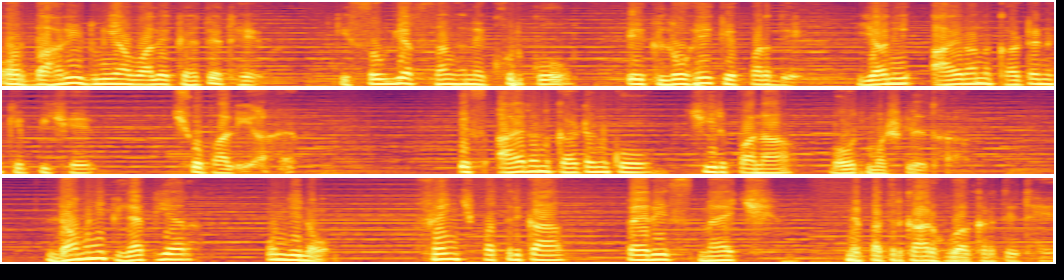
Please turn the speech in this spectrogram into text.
और बाहरी दुनिया वाले कहते थे कि सोवियत संघ ने खुद को एक लोहे के पर्दे यानी आयरन कर्टन के पीछे छुपा लिया है। इस आयरन कर्टन को चीर पाना बहुत मुश्किल था। डोमिनिक लैपियर उन दिनों फ्रेंच पत्रिका पेरिस मैच में पत्रकार हुआ करते थे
